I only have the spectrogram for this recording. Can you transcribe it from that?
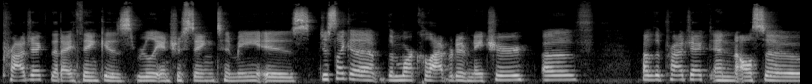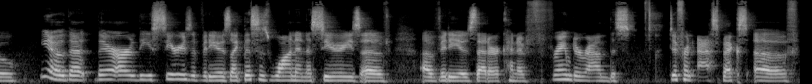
project that i think is really interesting to me is just like a the more collaborative nature of of the project and also you know that there are these series of videos like this is one in a series of, of videos that are kind of framed around this different aspects of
